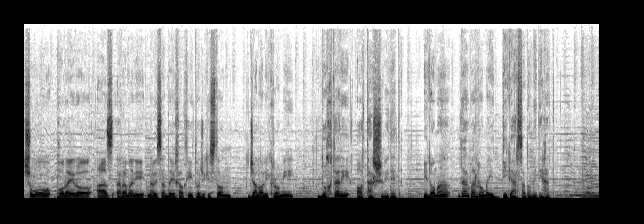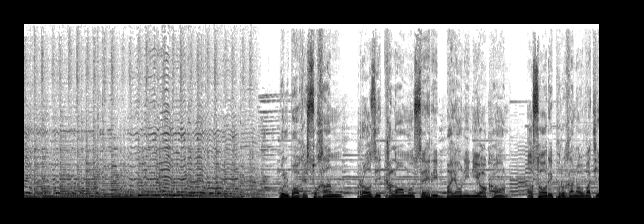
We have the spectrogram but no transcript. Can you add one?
шумо пораеро аз рамани нависандаи халқии тоҷикистон ҷалол икромӣ духтари оташ шунидед идома дар барномаи дигар садо медиҳад гулбоғи сухан рози калому сеҳри баёни ниёкон осори пурғановати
